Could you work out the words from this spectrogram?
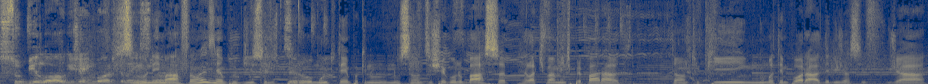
subir logo e já ir embora também. Sim, o? Neymar foi um exemplo disso. Ele esperou muito tempo aqui no, no Santos e chegou no Barça relativamente preparado. Tanto que em uma temporada ele já se, já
